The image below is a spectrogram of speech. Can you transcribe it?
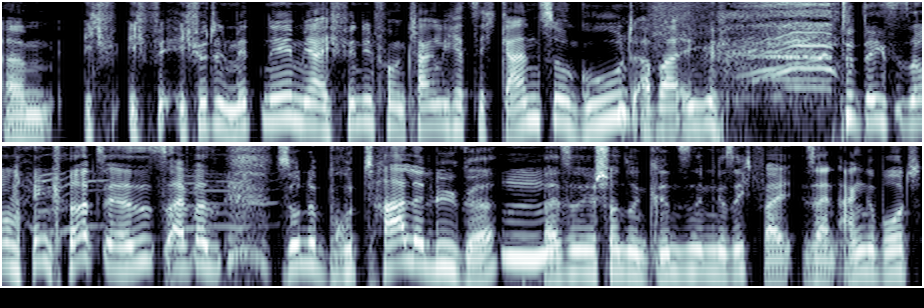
Ähm, ich ich, ich würde ihn mitnehmen, ja, ich finde ihn von klanglich jetzt nicht ganz so gut, aber irgendwie. Du denkst dir so, oh mein Gott, das ist einfach so eine brutale Lüge. Weißt du, schon so ein Grinsen im Gesicht, weil sein Angebot,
